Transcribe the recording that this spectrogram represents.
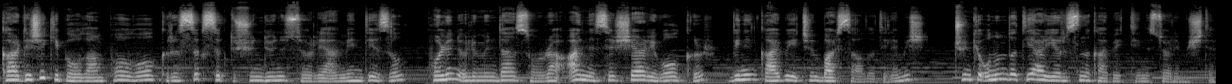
Kardeşi gibi olan Paul Walker'ı sık sık düşündüğünü söyleyen Vin Diesel, Paul'ün ölümünden sonra annesi Sherry Walker, Vin'in kaybı için başsağlığı dilemiş çünkü onun da diğer yarısını kaybettiğini söylemişti.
